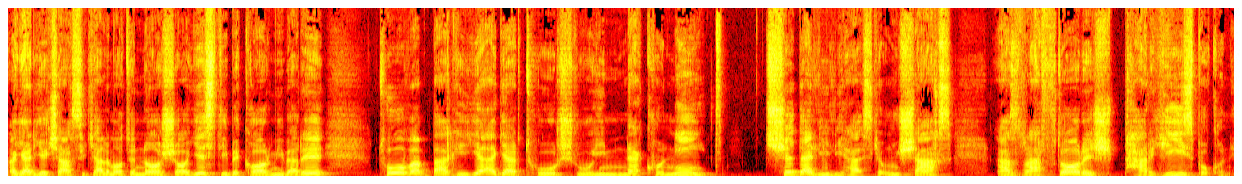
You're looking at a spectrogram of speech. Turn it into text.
اگر یک شخصی کلمات ناشایستی به کار می‌بره تو و بقیه اگر ترشرویی نکنید چه دلیلی هست که اون شخص از رفتارش پرهیز بکنه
